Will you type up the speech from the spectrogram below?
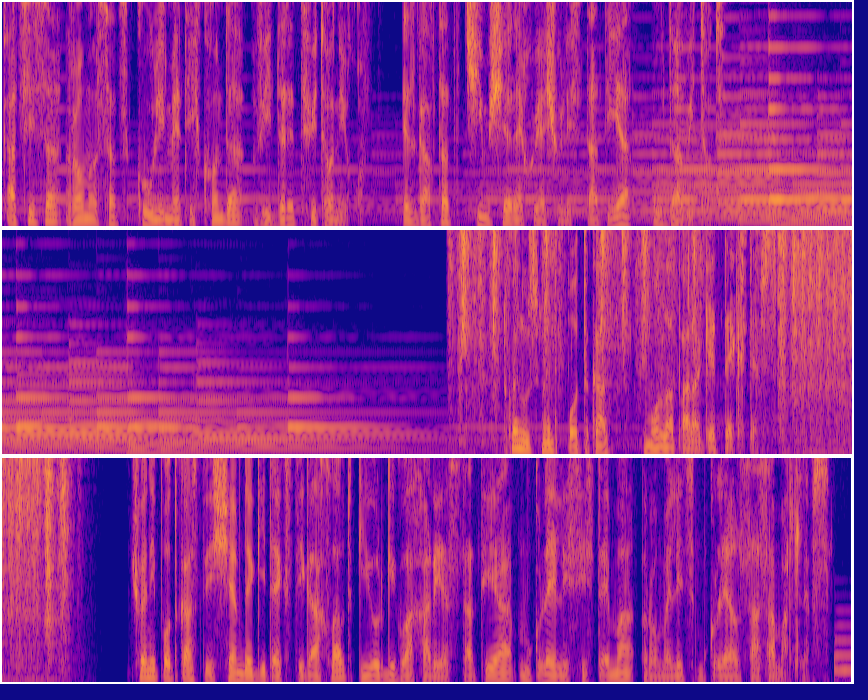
კაცისა, რომელსაც გული მეტი ჰქონდა, ვიდრე თვითონ იყო. ეს გახდათ ჩიმშე რეხვიაშვილის სტატია უდავითოთ. თქვენ უსმენთ პოდკასტს მოლაპარაკე ტექსტებს. ჩვენი პოდკასტის შემდეგი ტექსტი გახლავთ გიორგი გვახარიას სტატია მკვლელი სისტემა, რომელიც მკვლელს ასამართლებს.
